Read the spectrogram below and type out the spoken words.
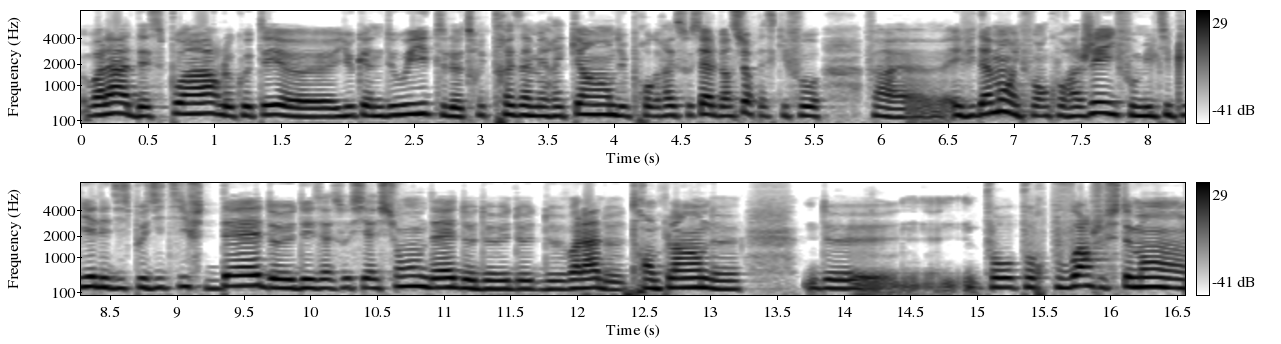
voilà d'espoir, le côté euh, you can do it, le truc très américain du progrès social, bien sûr, parce qu'il faut, enfin euh, évidemment, il faut encourager, il faut multiplier les dispositifs d'aide, euh, des associations d'aide, de, de, de, voilà, de tremplin, de, de pour pour pouvoir justement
